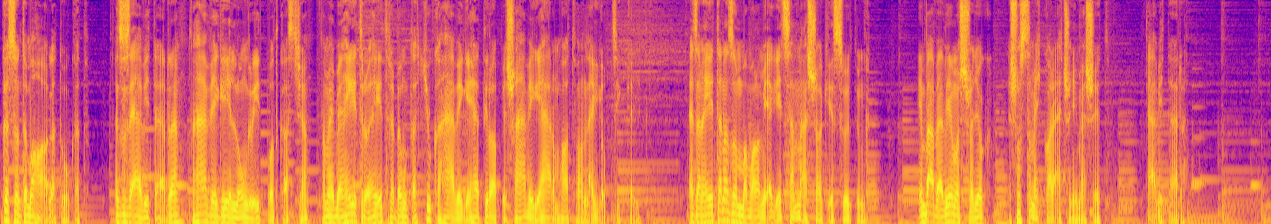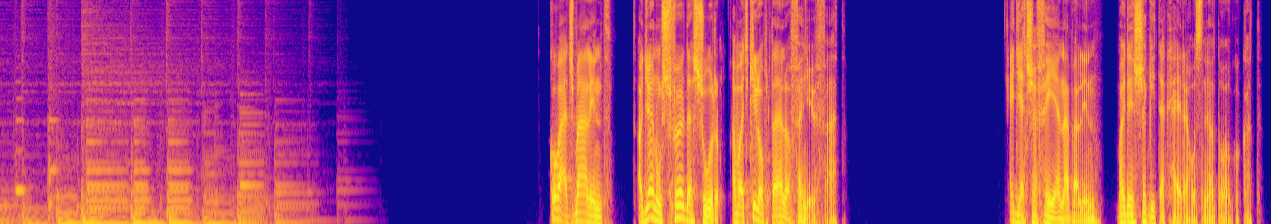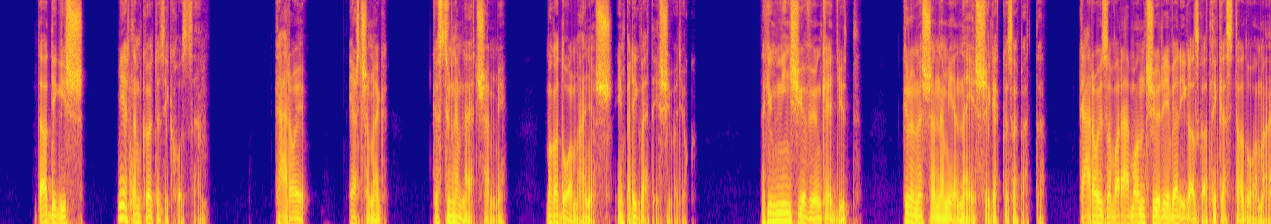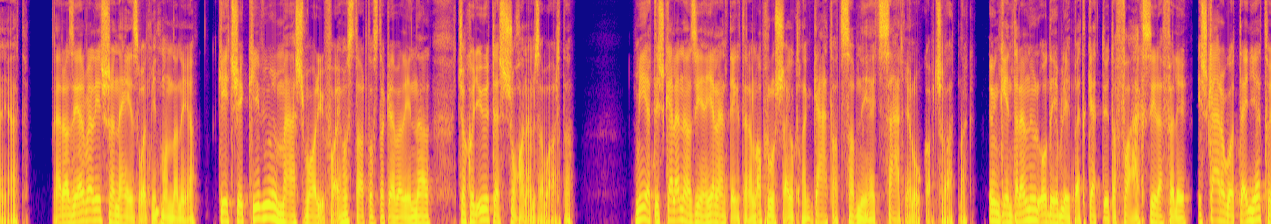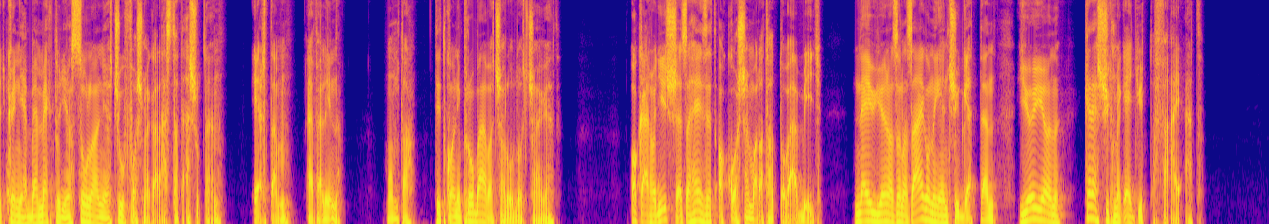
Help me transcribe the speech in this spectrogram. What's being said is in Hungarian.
Köszöntöm a hallgatókat! Ez az Elviterre, a HVG Long Read podcastja, amelyben hétről hétre bemutatjuk a HVG heti lap és a HVG 360 legjobb cikkeit. Ezen a héten azonban valami egészen mással készültünk. Én Bábel Vilmos vagyok, és hoztam egy karácsonyi mesét. Elviterre. Kovács Bálint, a gyanús földesúr, vagy kilopta el a fenyőfát. Egyet se féljen Evelyn, majd én segítek helyrehozni a dolgokat. De addig is, miért nem költözik hozzám? Károly, értse meg, köztünk nem lehet semmi. Maga dolmányos, én pedig vetési vagyok. Nekünk nincs jövőnk együtt, különösen nem ilyen nehézségek közepette. Károly zavarában csőrével igazgatni kezdte a dolmányát. Erre az érvelésre nehéz volt mit mondania. Kétség kívül más varjúfajhoz tartoztak Evelinnel, csak hogy őt ez soha nem zavarta. Miért is kellene az ilyen jelentéktelen apróságoknak gátat szabni egy szárnyaló kapcsolatnak? Önkéntelenül odébb lépett kettőt a faák széle felé, és károgott egyet, hogy könnyebben meg tudjon szólalni a csúfos megaláztatás után. Értem, Evelyn, mondta, titkolni próbálva csalódottságát. Akárhogy is, ez a helyzet akkor sem maradhat tovább így. Ne üljön azon az ágon ilyen csüggetten, jöjjön, keressük meg együtt a fáját.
